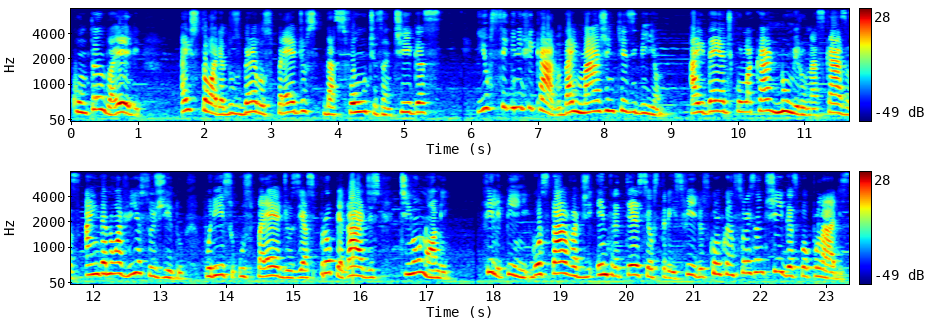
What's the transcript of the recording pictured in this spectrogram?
contando a ele a história dos belos prédios, das fontes antigas e o significado da imagem que exibiam. A ideia de colocar número nas casas ainda não havia surgido, por isso os prédios e as propriedades tinham nome. Filipine gostava de entreter seus três filhos com canções antigas populares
